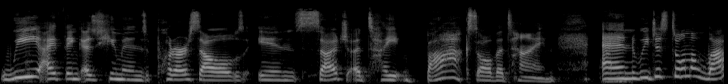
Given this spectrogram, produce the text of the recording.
we i think as humans put ourselves in such a tight box all the time. Mm-hmm. And we just don't allow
